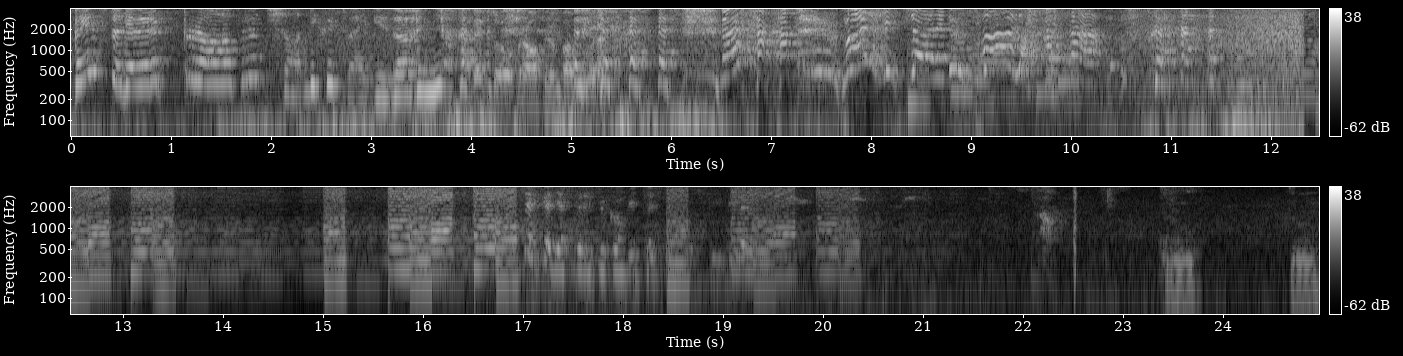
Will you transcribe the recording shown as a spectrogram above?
Penso di avere proprio ciò di cui tu hai bisogno. Adesso ho proprio paura. Vola, piccione! Vola! Cerca di essere il più convincente possibile. True. True.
